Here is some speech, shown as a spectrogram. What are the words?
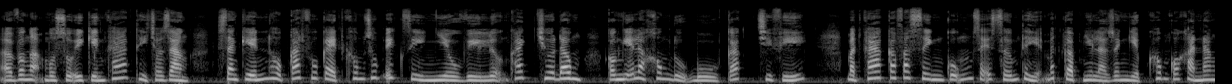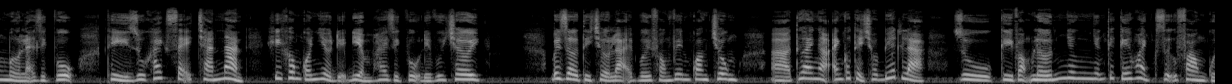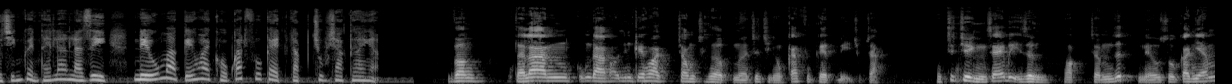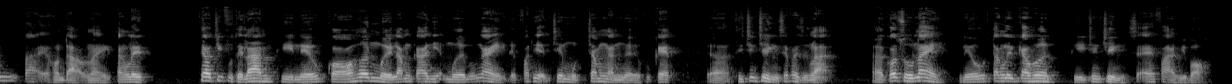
À, vâng ạ, một số ý kiến khác thì cho rằng sáng kiến hộp cát Phuket không giúp ích gì nhiều vì lượng khách chưa đông, có nghĩa là không đủ bù các chi phí. Mặt khác, các phát sinh cũng sẽ sớm thể hiện bất cập như là doanh nghiệp không có khả năng mở lại dịch vụ, thì du khách sẽ chán nản khi không có nhiều địa điểm hay dịch vụ để vui chơi. Bây giờ thì trở lại với phóng viên Quang Trung. À, thưa anh ạ, à, anh có thể cho biết là dù kỳ vọng lớn nhưng những cái kế hoạch dự phòng của chính quyền Thái Lan là gì nếu mà kế hoạch hộp cát Phuket gặp trục trặc thưa anh ạ? Vâng, Thái Lan cũng đã có những kế hoạch trong trường hợp mà chương trình hợp cát Phuket bị trục trặc. Chương trình sẽ bị dừng hoặc chấm dứt nếu số ca nhiễm tại hòn đảo này tăng lên. Theo chính phủ Thái Lan thì nếu có hơn 15 ca nhiễm mới mỗi ngày được phát hiện trên 100.000 người ở Phuket ờ, thì chương trình sẽ phải dừng lại. Ờ, con số này nếu tăng lên cao hơn thì chương trình sẽ phải hủy bỏ.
